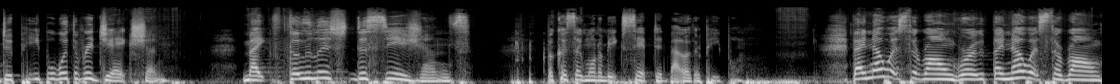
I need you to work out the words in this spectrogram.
do people with rejection make foolish decisions because they want to be accepted by other people. They know it's the wrong group. They know it's the wrong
